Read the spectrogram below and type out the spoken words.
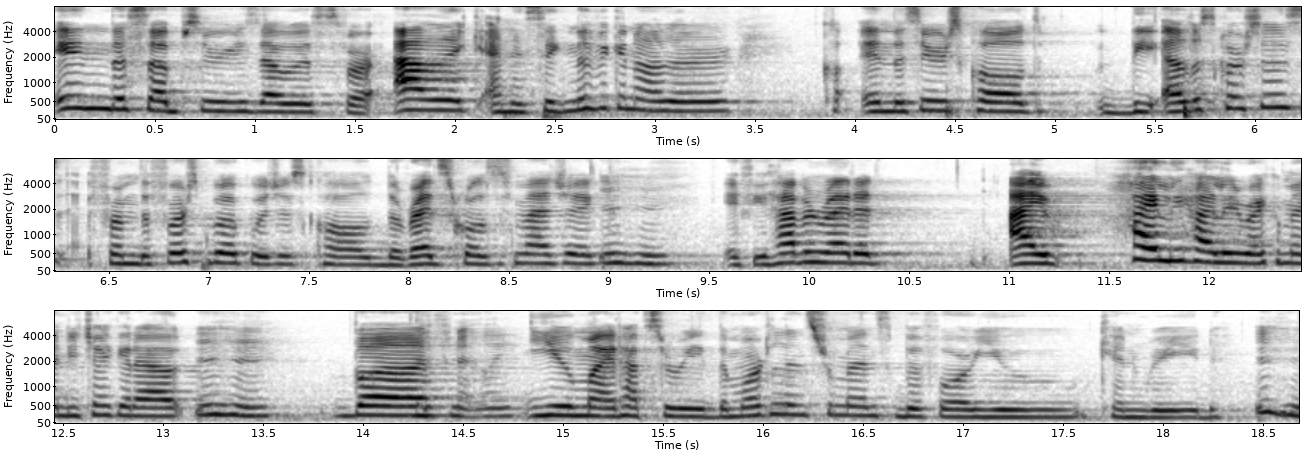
in the sub series that was for Alec and his significant other in the series called The Eldest Curses from the first book, which is called The Red Scrolls of Magic. Mm-hmm. If you haven't read it, I highly, highly recommend you check it out. Mm-hmm. But Definitely. you might have to read The Mortal Instruments before you can read Mm-hmm.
